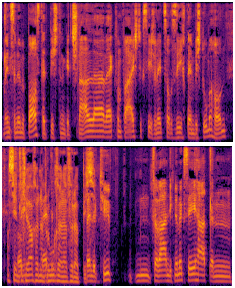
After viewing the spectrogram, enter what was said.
wenn es dann nicht mehr passt hat, bist du dann schnell äh, weg vom Fenster gewesen. Ist ja nicht so, dass ich den bestimmt habe. Was hätte ich ja auch können wenn der- brauchen für etwas. Wenn der Typ die Verwendung nicht mehr gesehen hat, dann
